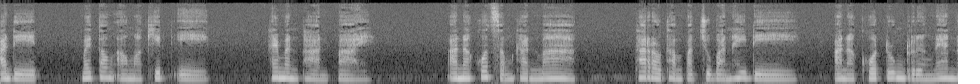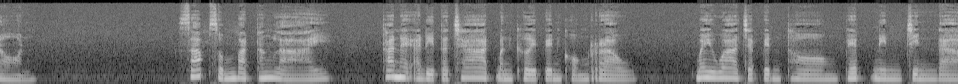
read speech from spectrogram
อดีตไม่ต้องเอามาคิดอีก ให้มันผ่านไป อนาคตสำคัญมาก ถ้าเราทำปัจจุบันให้ดี อนาคตรุ่งเรืองแน่นอน ทรัพย์สมบัติทั้งหลาย ถ้าในอดีตชาติมันเคยเป็นของเรา ไม่ว่าจะเป็นทอง เพชรนินจินดา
